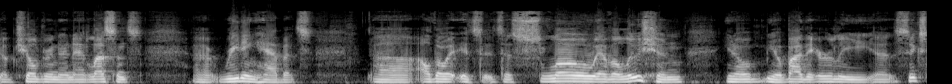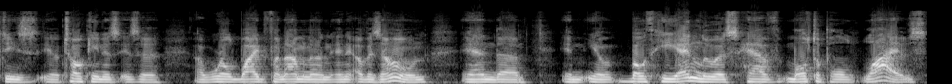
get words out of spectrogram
of children and adolescents' reading habits. Although it's it's a slow evolution, you know, you know, by the early uh, '60s, you know, Tolkien is is a, a worldwide phenomenon in, of his own, and uh, and you know, both he and Lewis have multiple lives.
